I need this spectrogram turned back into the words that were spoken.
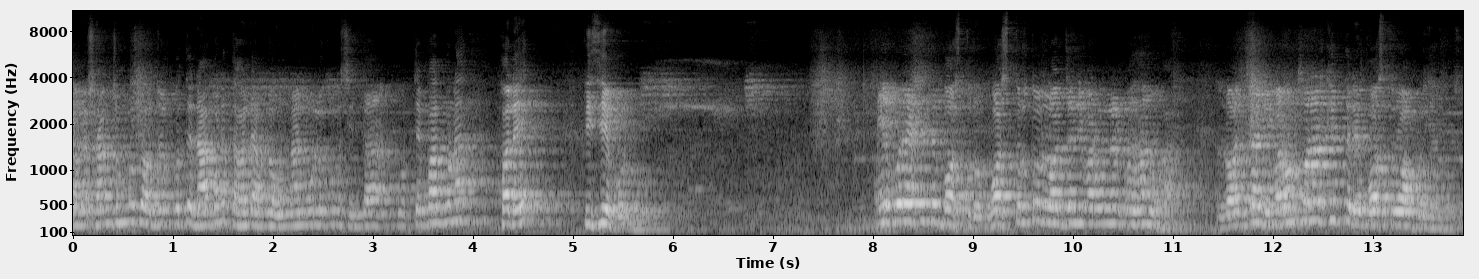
আমরা স্বয়ংসম্মত অর্জন করতে না পারি, তাহলে আমরা উন্নয়নমূলক কোনো চিন্তা করতে পারব না। ফলে পিছিয়ে পড়ব। এরপরে আসছে বস্ত্র। বস্ত্র তো লজ্জা নিবারণের প্রধান উপায়। লজ্জা নিবারণ করার ক্ষেত্রে বস্ত্র অপরিহার্য।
